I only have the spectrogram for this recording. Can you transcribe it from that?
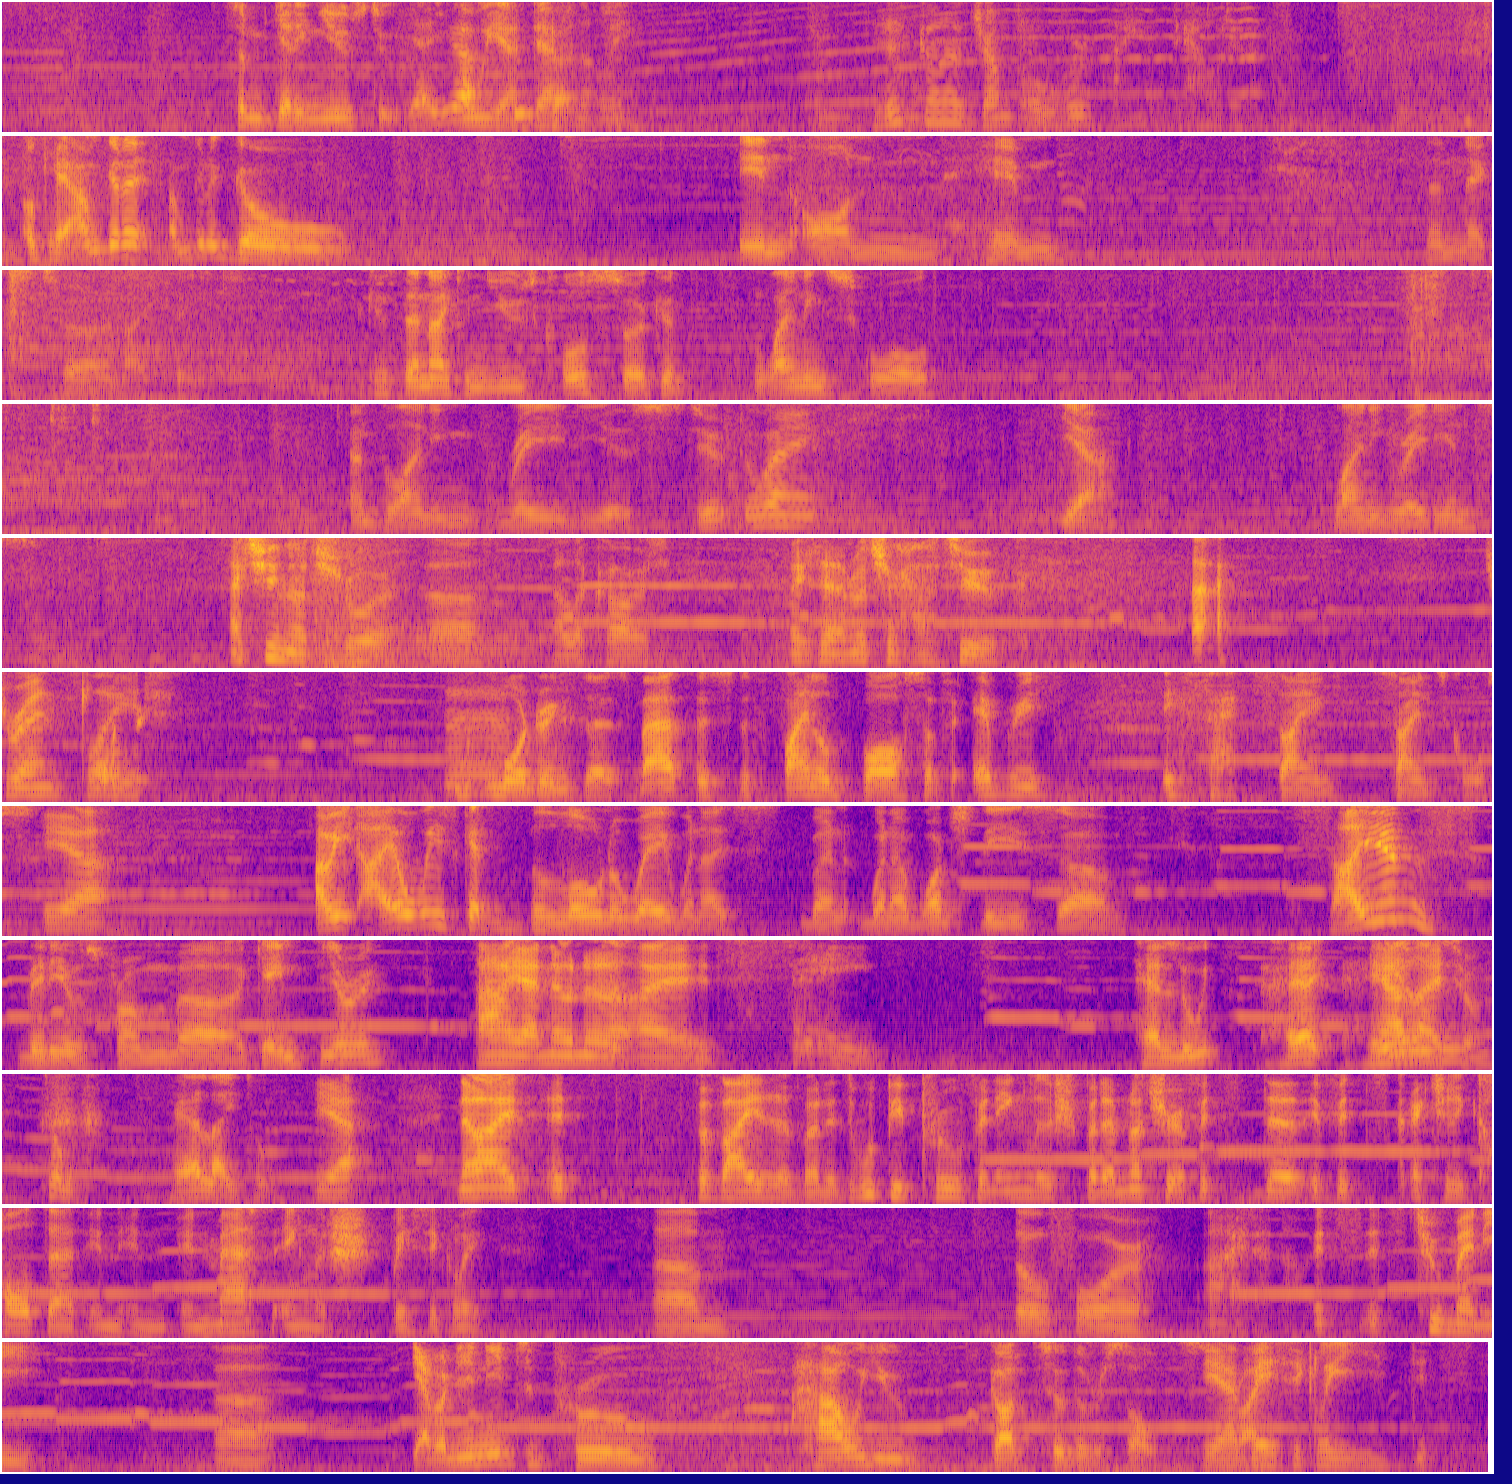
some getting used to. Yeah, you have Oh yeah, definitely. Is it gonna jump over? I doubt it. Okay. I'm gonna I'm gonna go in on him the next turn, I think, because then I can use closed circuit, blinding squall, and blinding radius. Do do I? Yeah, blinding radiance. Actually, not sure. Uh, a la carte. Like I said, I'm not sure how to translate. Mordring says, "Math is the final boss of every exact science science course." Yeah. I mean, I always get blown away when I when when I watch these um, science videos from uh, Game Theory. Ah, yeah, no, no, no. I, it's insane. Herlu- Her- Herleitung. Herleitung. Yeah. No, I it Beweise, but it would be proof in English, but I'm not sure if it's the if it's actually called that in in, in math English, basically. Um. So for I don't know, it's it's too many. Uh, Yeah, but you need to prove how you got to the results. yeah, right? basically it's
